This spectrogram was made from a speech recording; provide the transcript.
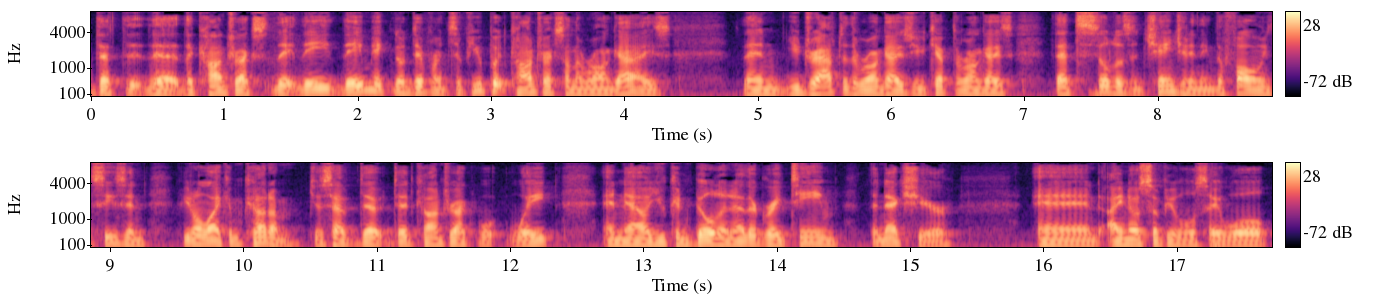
that the, the, the contracts they, they they make no difference. If you put contracts on the wrong guys then you drafted the wrong guys or you kept the wrong guys that still doesn't change anything. The following season if you don't like them cut them. Just have de- dead contract w- wait and now you can build another great team the next year. And i know some people will say well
